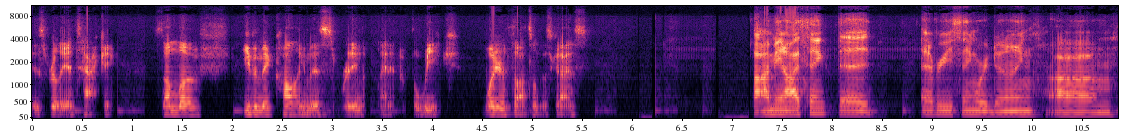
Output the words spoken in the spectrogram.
is really attacking? Some have even been calling this ridding the planet of the weak. What are your thoughts on this, guys? I mean, I think that everything we're doing um,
